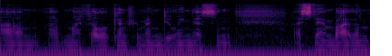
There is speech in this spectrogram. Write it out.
um, of my fellow countrymen doing this, and I stand by them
